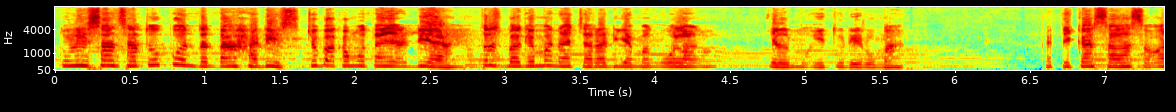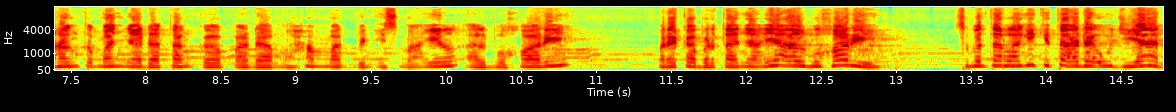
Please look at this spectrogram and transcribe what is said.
tulisan satupun tentang hadis. Coba kamu tanya dia. Terus bagaimana cara dia mengulang ilmu itu di rumah? Ketika salah seorang temannya datang kepada Muhammad bin Ismail Al-Bukhari. Mereka bertanya, ya Al-Bukhari, sebentar lagi kita ada ujian.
